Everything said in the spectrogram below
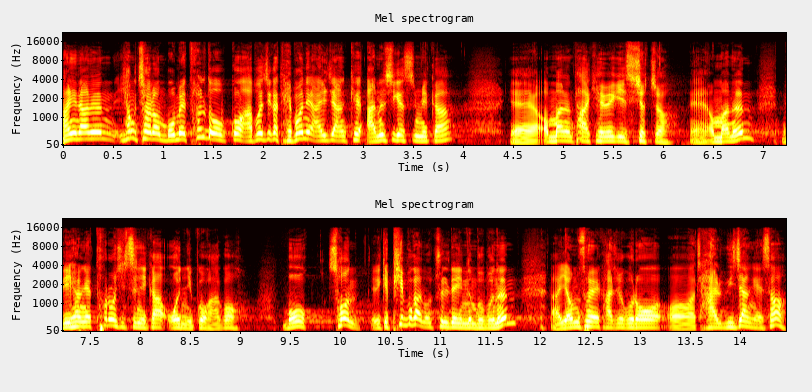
아니 나는 형처럼 몸에 털도 없고 아버지가 대번에 알지 않게 않으시겠습니까? 예, 엄마는 다 계획이 있으셨죠. 예, 엄마는 네 형의 털옷 있으니까 옷 입고 가고 목, 손 이렇게 피부가 노출되어 있는 부분은 아, 염소의 가죽으로 어, 잘 위장해서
